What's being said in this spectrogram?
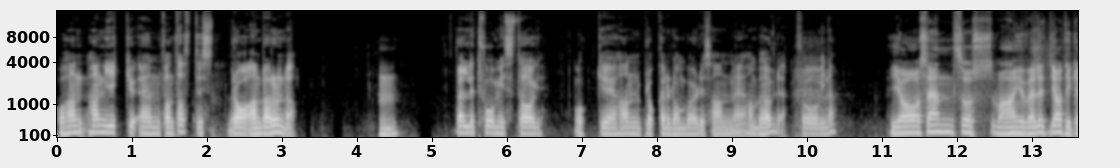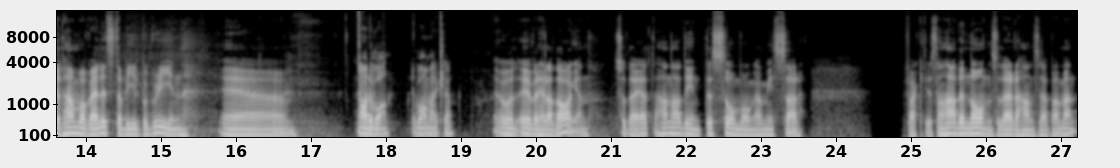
Och han, han gick ju en fantastiskt bra andra runda. Mm. Väldigt få misstag och eh, han plockade de birdies han, eh, han behövde för att vinna. Ja, och sen så var han ju väldigt, jag tycker att han var väldigt stabil på green. Eh, Ja, det var han. Det var han verkligen och, över hela dagen. Så där, han hade inte så många missar. Faktiskt. Han hade någon sådär där han såhär bara, men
